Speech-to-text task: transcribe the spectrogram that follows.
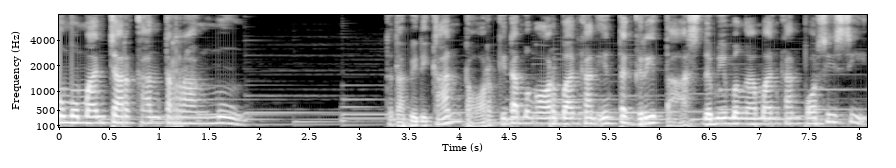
mau memancarkan terangmu." Tetapi di kantor, kita mengorbankan integritas demi mengamankan posisi.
